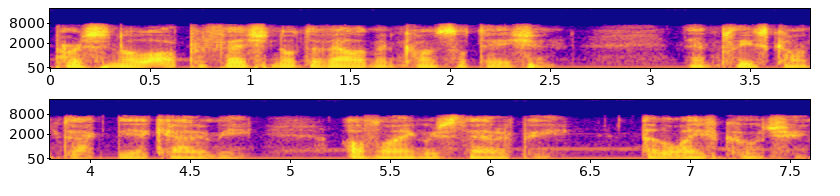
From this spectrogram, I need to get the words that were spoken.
personal, or professional development consultation, then please contact the Academy of Language Therapy and Life Coaching.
